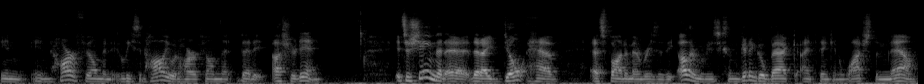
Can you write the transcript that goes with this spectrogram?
in, in horror film, and at least in Hollywood horror film that, that it ushered in. It's a shame that uh, that I don't have as fond of memories as the other movies because I'm gonna go back, I think, and watch them now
